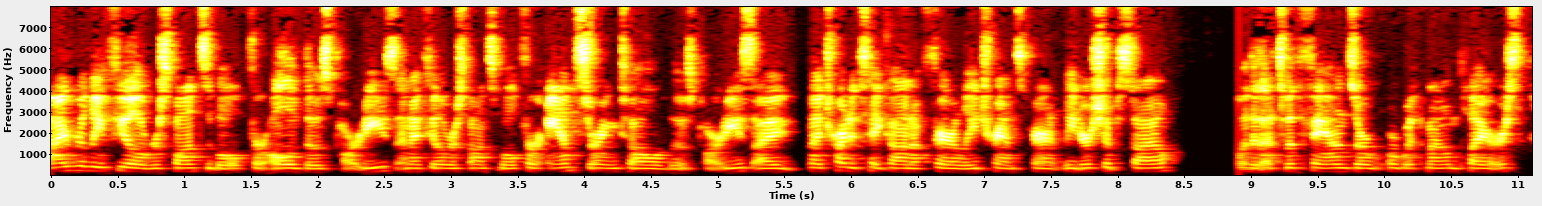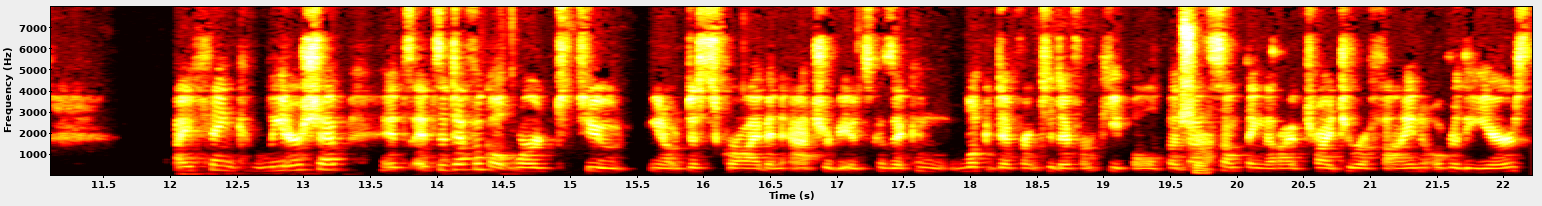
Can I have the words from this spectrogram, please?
I really feel responsible for all of those parties, and I feel responsible for answering to all of those parties. I, I try to take on a fairly transparent leadership style, whether that's with fans or, or with my own players. I think leadership it's it's a difficult word to you know describe in attributes because it can look different to different people but sure. that's something that I've tried to refine over the years.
